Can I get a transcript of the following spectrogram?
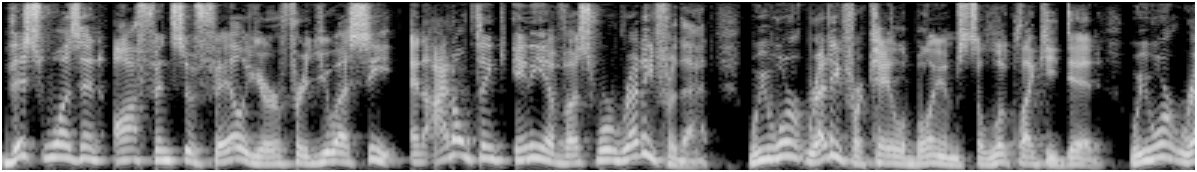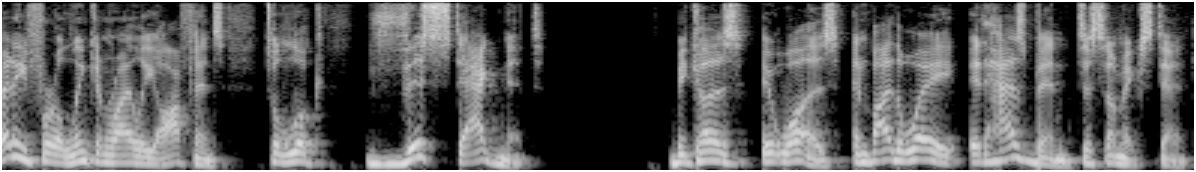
This was an offensive failure for USC. And I don't think any of us were ready for that. We weren't ready for Caleb Williams to look like he did. We weren't ready for a Lincoln Riley offense to look this stagnant because it was. And by the way, it has been to some extent.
